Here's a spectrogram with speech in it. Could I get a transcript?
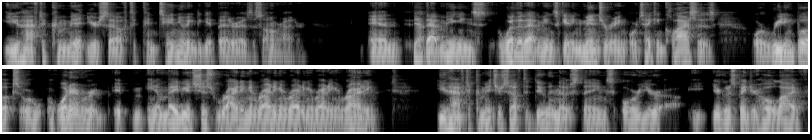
you have to commit yourself to continuing to get better as a songwriter and yeah. that means whether that means getting mentoring or taking classes or reading books or, or whatever it, you know maybe it's just writing and writing and writing and writing and writing you have to commit yourself to doing those things or you're you're going to spend your whole life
